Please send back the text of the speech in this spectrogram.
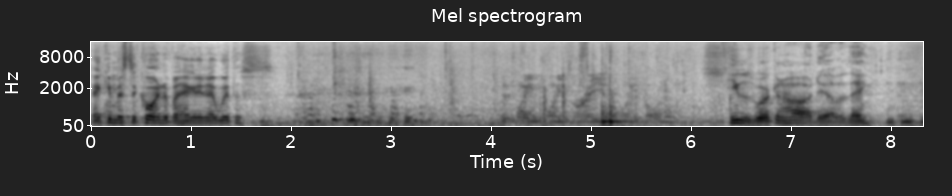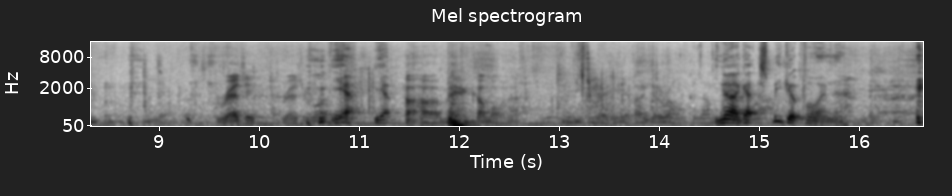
Thank you, Mr. Cordner, for hanging in there with us. between twenty-three and twenty-four. He was working hard the other day. Reggie, Reggie what? Yeah, yeah. Oh, man, come on now. You can correct me if I go wrong, because I'm. You know, I got to speak up for him now.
